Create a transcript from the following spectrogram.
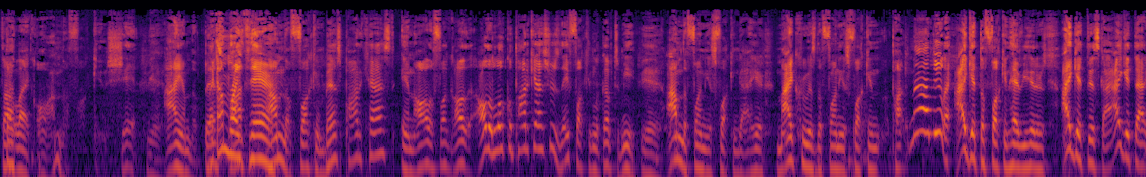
thought Thought- like, oh, I'm the fucking shit. I am the best. I'm right there. I'm the fucking best podcast in all the fuck all, all the local podcasters. They fucking look up to me. Yeah. I'm the funniest fucking guy here. My crew is the funniest fucking pod. Nah, dude, like I get the fucking heavy hitters. I get this guy. I get that.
